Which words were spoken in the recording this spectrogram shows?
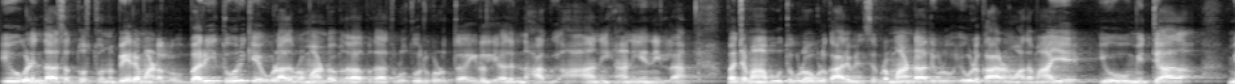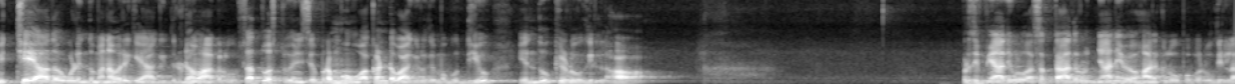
ಇವುಗಳಿಂದ ಸದ್ವಸ್ತುವನ್ನು ಬೇರೆ ಮಾಡಲು ಬರೀ ತೋರಿಕೆಯುಗಳಾದ ಬ್ರಹ್ಮಾಂಡ ಮೊದಲಾದ ಪದಾರ್ಥಗಳು ತೋರಿಕೊಳ್ಳುತ್ತಾ ಇರಲಿ. ಅದರಿಂದ ಹಾನಿ ಹಾನಿ ಏನಿಲ್ಲ. ಪಂಚಮಹಾಭೂತಗಳು, ಅವುಗಳು ಕಾರ್ಯವೆನಿಸಿದ ಬ್ರಹ್ಮಾಂಡಾದಿಗಳು, ಇವುಗಳ ಕಾರಣವಾದ ಮಾಯೆ, ಇವು ಮಿಥ್ಯಾ, ಮಿಥ್ಯೆಯಾದವುಗಳೆಂದು ಮನವರಿಕೆಯಾಗಿ ದೃಢವಾಗಲು ಸದ್ವಸ್ತು ಎನಿಸಿದ ಬ್ರಹ್ಮವು ಅಖಂಡವಾಗಿರುವುದೆಂಬ ಬುದ್ಧಿಯು ಎಂದು ಕೆಡುವುದಿಲ್ಲ. ಪೃಥಿವ್ಯಾದಿಗಳು ಅಸಕ್ತ ಆದರೂ ಜ್ಞಾನ ವ್ಯವಹಾರಕ್ಕೆ ಲೋಪ ಬರುವುದಿಲ್ಲ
